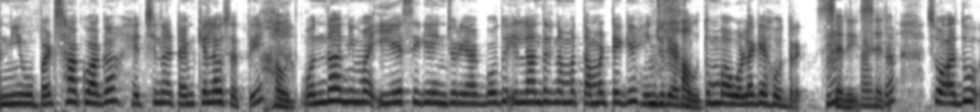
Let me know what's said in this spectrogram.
ನೀವು ಬಡ್ಸ್ ಹಾಕುವಾಗ ಹೆಚ್ಚಿನ ಟೈಮ್ ಕೆಲವು ಸತಿ ಒಂದ ನಿಮ್ಮ ಇ ಎಸ್ಗೆ ಇಂಜುರಿ ಆಗ್ಬಹುದು ಇಲ್ಲಾಂದ್ರೆ ನಮ್ಮ ತಮಟೆಗೆ ಇಂಜುರಿ ಆಗ್ಬಹುದು ತುಂಬಾ ಒಳಗೆ ಹೋದ್ರೆ. ಸರಿ ಸೊ ಅದು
